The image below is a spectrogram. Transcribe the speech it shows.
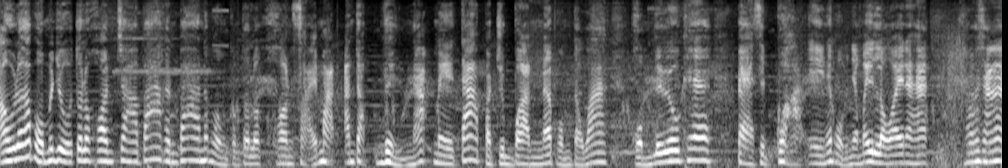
เอาแล้วครับผมมาอยู่ตัวละครจาบ้ากันบ้างนะผมกับตัวละครสายหมัดอันดับหนึ่งนะเมตาปัจจุบันนะผมแต่ว่าผมเลเวลแค่ 80 กว่าเองนะผมยังไม่ร้อยนะฮะเพราะฉะนั้น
